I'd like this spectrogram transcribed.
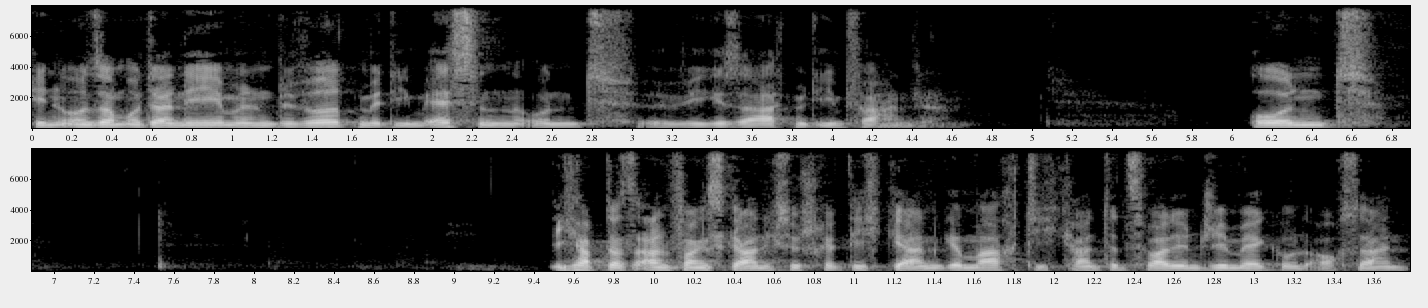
in unserem Unternehmen bewirten, mit ihm essen und wie gesagt mit ihm verhandeln. Und ich habe das anfangs gar nicht so schrecklich gern gemacht. Ich kannte zwar den Jimek und auch sein,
